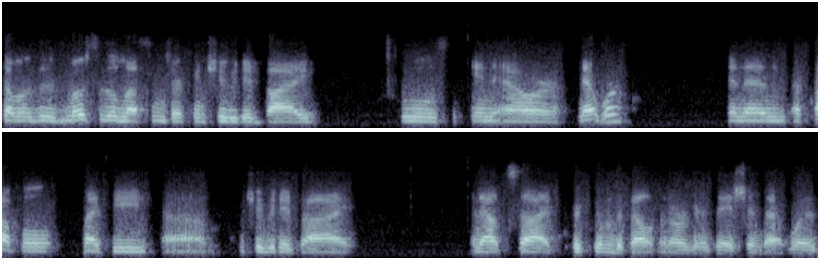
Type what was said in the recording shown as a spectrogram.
some of the most of the lessons are contributed by schools in our network, and then a couple might be uh, contributed by an outside curriculum development organization that was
